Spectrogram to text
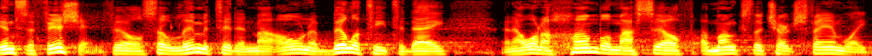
insufficient, feel so limited in my own ability today. And I want to humble myself amongst the church family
